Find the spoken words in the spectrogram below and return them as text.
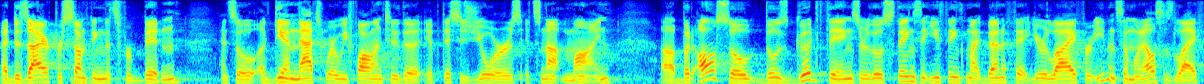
a desire for something that's forbidden. And so, again, that's where we fall into the if this is yours, it's not mine. Uh, but also those good things or those things that you think might benefit your life or even someone else's life,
